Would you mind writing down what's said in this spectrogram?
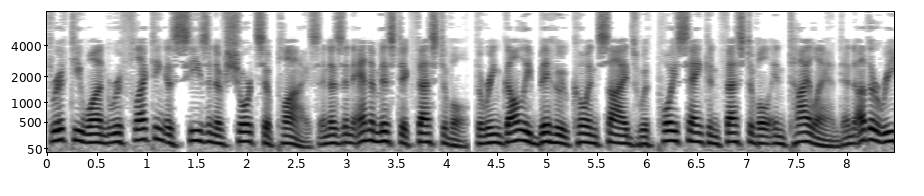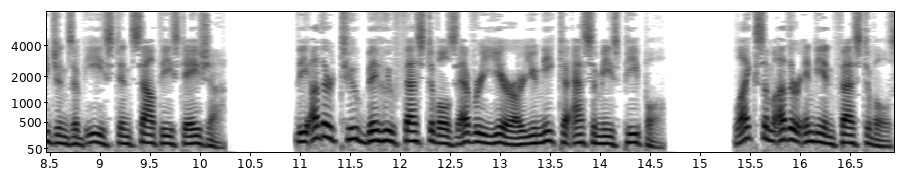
thrifty one reflecting a season of short supplies and is an animistic festival. The Rangali Bihu coincides with Poi Sangken festival in Thailand and other regions of East and Southeast Asia. The other two Bihu festivals every year are unique to Assamese people. Like some other Indian festivals,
